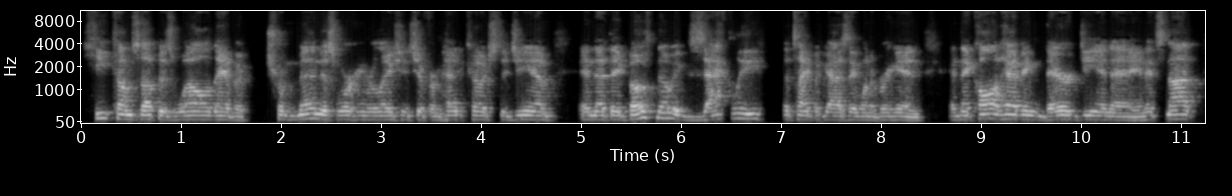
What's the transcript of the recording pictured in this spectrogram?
he comes up as well. They have a tremendous working relationship from head coach to GM, and that they both know exactly the type of guys they want to bring in. And they call it having their DNA. And it's not –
